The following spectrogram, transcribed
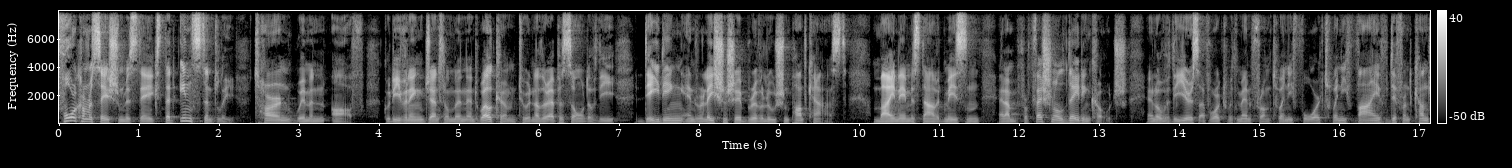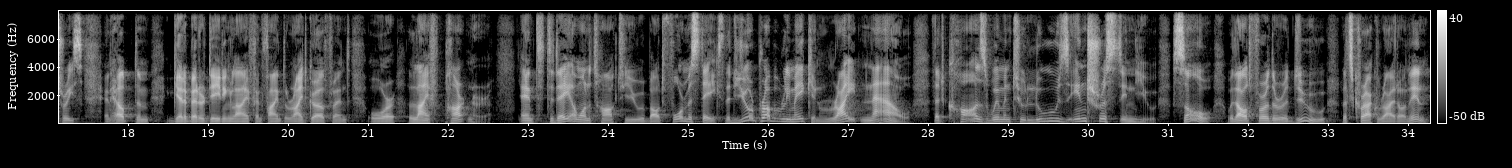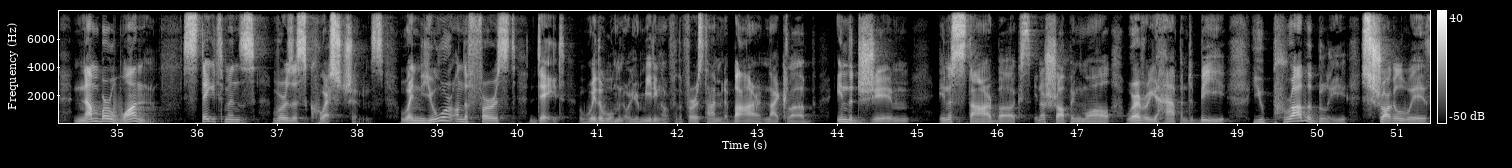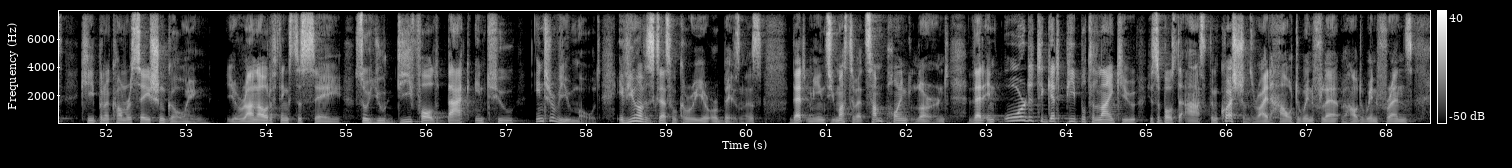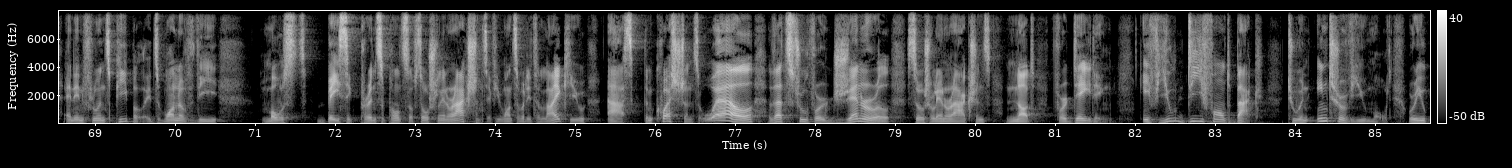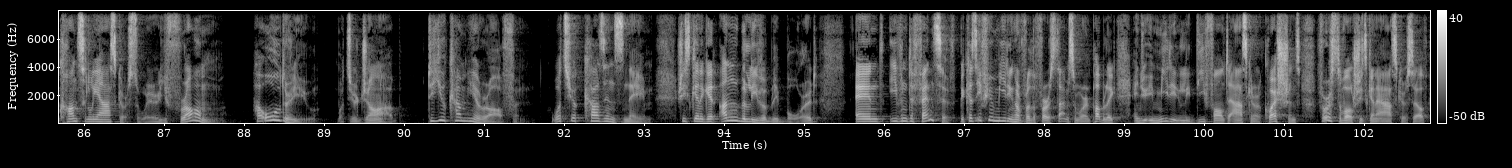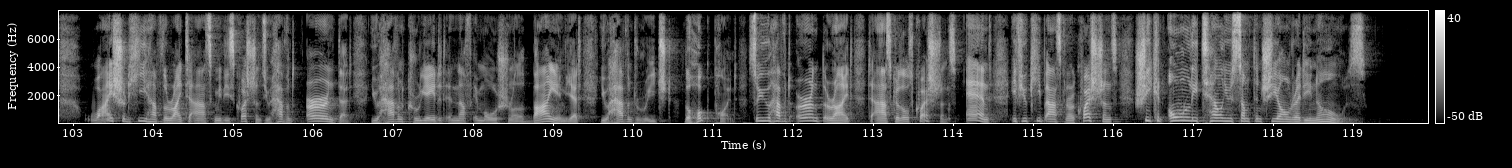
Four conversation mistakes that instantly turn women off. Good evening, gentlemen, and welcome to another episode of the Dating and Relationship Revolution podcast. My name is David Meessen, and I'm a professional dating coach. And over the years, I've worked with men from 24, 25 different countries and helped them get a better dating life and find the right girlfriend or life partner. And today I want to talk to you about four mistakes that you're probably making right now that cause women to lose interest in you. So, without further ado, let's crack right on in. Number one statements versus questions. When you're on the first date with a woman or you're meeting her for the first time in a bar, nightclub, in the gym, in a Starbucks, in a shopping mall, wherever you happen to be, you probably struggle with keeping a conversation going. You run out of things to say, so you default back into interview mode. If you have a successful career or business, that means you must have at some point learned that in order to get people to like you, you're supposed to ask them questions, right? How to win how to win friends and influence people. It's one of the most basic principles of social interactions. If you want somebody to like you, ask them questions. Well, that's true for general social interactions, not for dating. If you default back to an interview mode where you constantly ask her, So, where are you from? How old are you? What's your job? Do you come here often? What's your cousin's name? She's going to get unbelievably bored and even defensive. Because if you're meeting her for the first time somewhere in public and you immediately default to asking her questions, first of all, she's going to ask herself, why should he have the right to ask me these questions? You haven't earned that. You haven't created enough emotional buy in yet. You haven't reached the hook point. So you haven't earned the right to ask her those questions. And if you keep asking her questions, she can only tell you something she already knows.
